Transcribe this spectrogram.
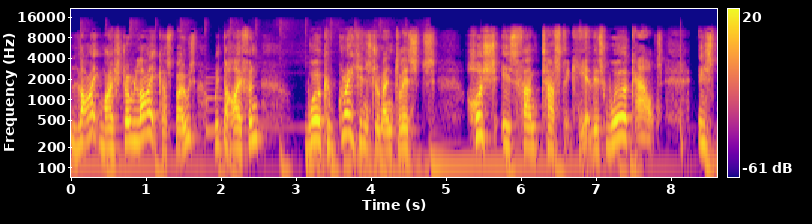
like maestro like I suppose with the hyphen work of great instrumentalists Hush is fantastic here this workout is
